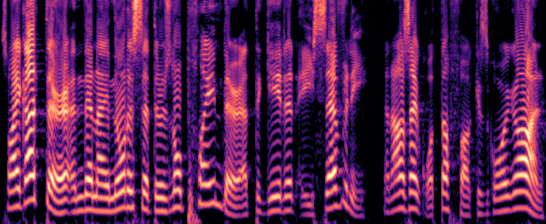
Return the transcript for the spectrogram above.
So I got there, and then I noticed that there's no plane there at the gate at A70, and I was like, what the fuck is going on?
